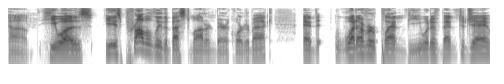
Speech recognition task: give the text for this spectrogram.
um, he was he is probably the best modern Bear quarterback, and whatever Plan B would have been to Jay,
